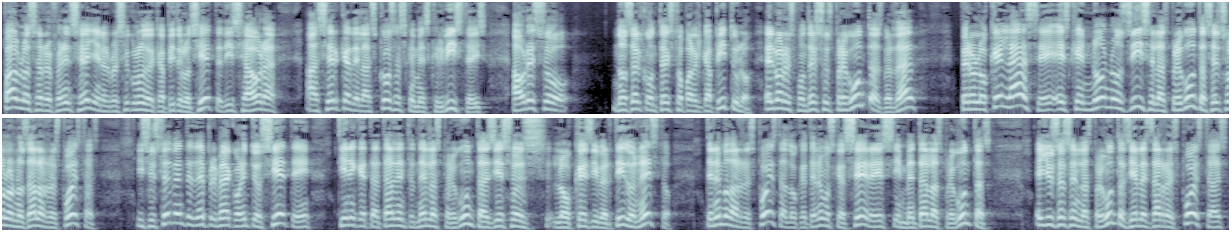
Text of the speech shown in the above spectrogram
Pablo hace referencia a ella en el versículo 1 del capítulo 7. Dice ahora, acerca de las cosas que me escribisteis. Ahora eso nos da el contexto para el capítulo. Él va a responder sus preguntas, ¿verdad? Pero lo que él hace es que no nos dice las preguntas, él solo nos da las respuestas. Y si usted va a entender 1 Corintios 7, tiene que tratar de entender las preguntas, y eso es lo que es divertido en esto. Tenemos las respuestas, lo que tenemos que hacer es inventar las preguntas. Ellos hacen las preguntas y Él les da respuestas,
